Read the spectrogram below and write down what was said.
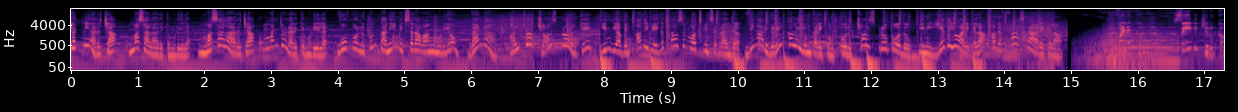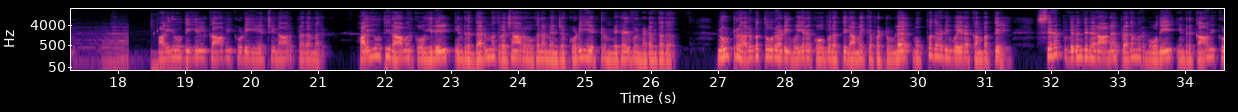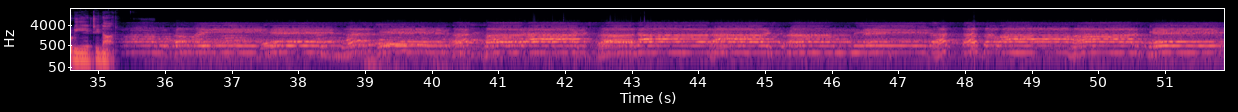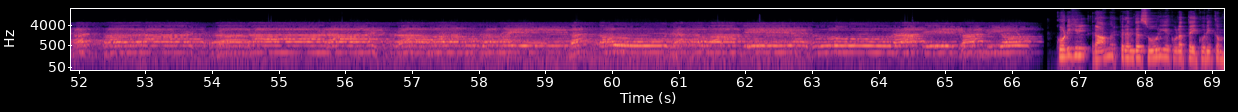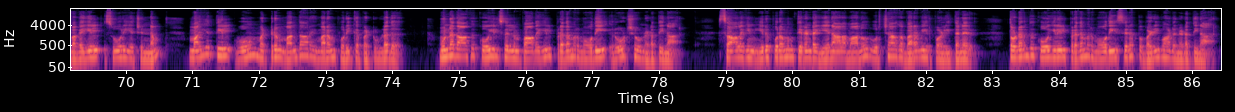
சட்னி அரைச்சா மசாலா அரைக்க முடியல. மசாலா அரைச்சா மஞ்சள் அரைக்க முடியல. ஒவ்வொன்னுக்கும் தனி மிக்சரா வாங்க முடியும். வேண்டாம். அல்ட்ரா சாய்ஸ் ப்ரோ இருக்கே. இந்தியாவின் அதிவேக தௌசண்ட் வாட்ஸ் மிக்சர் கிரைண்டர் வினாடிகளில் கலையும் கரைக்கும். ஒரு சாய்ஸ் ப்ரோ போதும். இனி எதையும் அரைக்கலாம். அதை ஃபாஸ்டா அரைக்கலாம். வணக்கம். செய்தி சுருக்கம். அயோத்தியில் காவி கொடி ஏற்றினார் பிரதமர். அயோத்தி ராமர் கோயிலில் இன்று தர்ம துவஜாரோகணம் என்ற கொடியேற்றும் நிகழ்வு நடந்தது. நூற்று அறுபத்தோரு அடி உயர கோபுரத்தில் அமைக்கப்பட்டுள்ள முப்பது அடி உயர கம்பத்தில் சிறப்பு விருந்தினரான பிரதமர் மோடி இன்று காவி கொடி ஏற்றினார். கொடியில் ராமர் பிறந்த சூரிய குலத்தை குறிக்கும் வகையில் சூரிய சின்னம் மையத்தில் ஓம் மற்றும் மந்தாரை மரம் பொறிக்கப்பட்டுள்ளது. முன்னதாக கோயில் செல்லும் பாதையில் பிரதமர் மோடி ரோட் ஷோ நடத்தினார். சாலையின் இருபுறமும் திரண்ட ஏராளமானோர் உற்சாக வரவேற்பு அளித்தனர். தொடர்ந்து கோயிலில் பிரதமர் மோடி சிறப்பு வழிபாடு நடத்தினார்.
